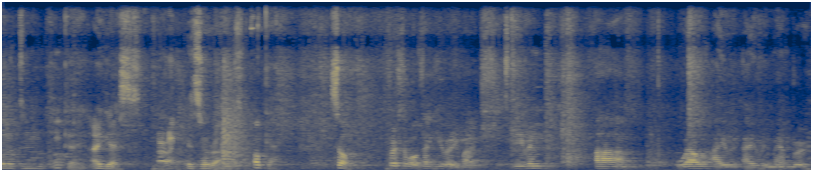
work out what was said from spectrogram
Okay, I guess. All right. It's all right. Okay. So, first of all, thank you very much, Stephen. Um, well, I, I remember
